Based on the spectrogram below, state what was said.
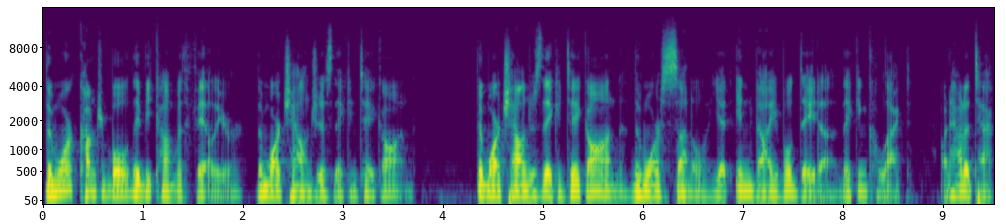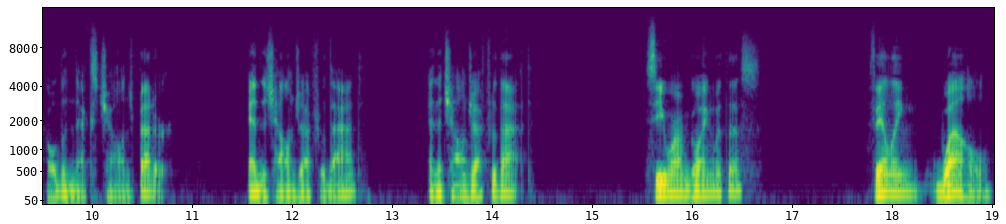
The more comfortable they become with failure, the more challenges they can take on. The more challenges they can take on, the more subtle yet invaluable data they can collect on how to tackle the next challenge better. And the challenge after that, and the challenge after that. See where I'm going with this? Failing well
